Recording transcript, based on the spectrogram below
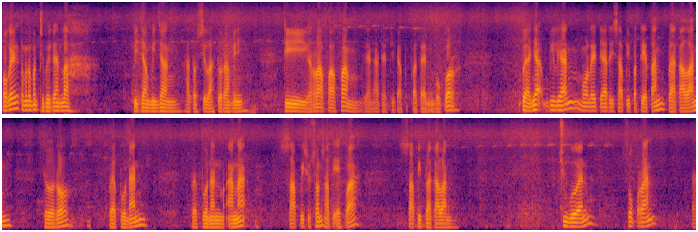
Oke, teman-teman demikianlah bincang-bincang atau silaturahmi di Rafa Farm yang ada di Kabupaten Bogor. Banyak pilihan mulai dari sapi pedetan, bakalan, doro, babonan, babonan anak, sapi suson, sapi eva, sapi bakalan, jumboan, superan, ya,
